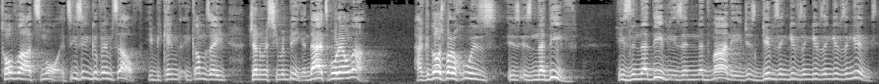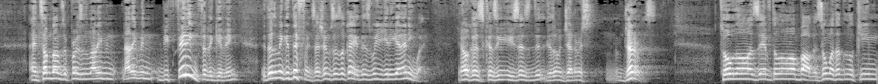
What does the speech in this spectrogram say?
Tov la'atzmo. It's easy and good for himself. He became, he becomes a generous human being. And that's Borei Olam. HaKadosh Baruch Hu is, is, is Nadiv. He's a Nadiv, he's a Nadvan. He just gives and gives and gives and gives and gives. And sometimes the person is not even, not even befitting for the giving. It doesn't make a difference. Hashem says, okay, this is what you're going to get anyway. You know, because he, he says, because I'm a generous, I'm generous. טוב לעולם הזה וטוב לעולם הבא, וזו מתת אלוקים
